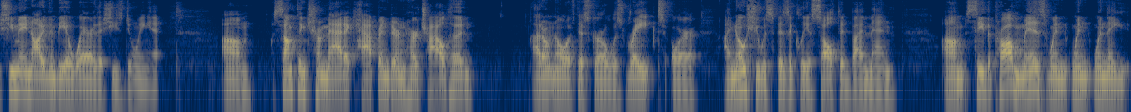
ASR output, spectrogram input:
she may not even be aware that she's doing it. Um, something traumatic happened in her childhood. I don't know if this girl was raped or I know she was physically assaulted by men. Um, see, the problem is when when when they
